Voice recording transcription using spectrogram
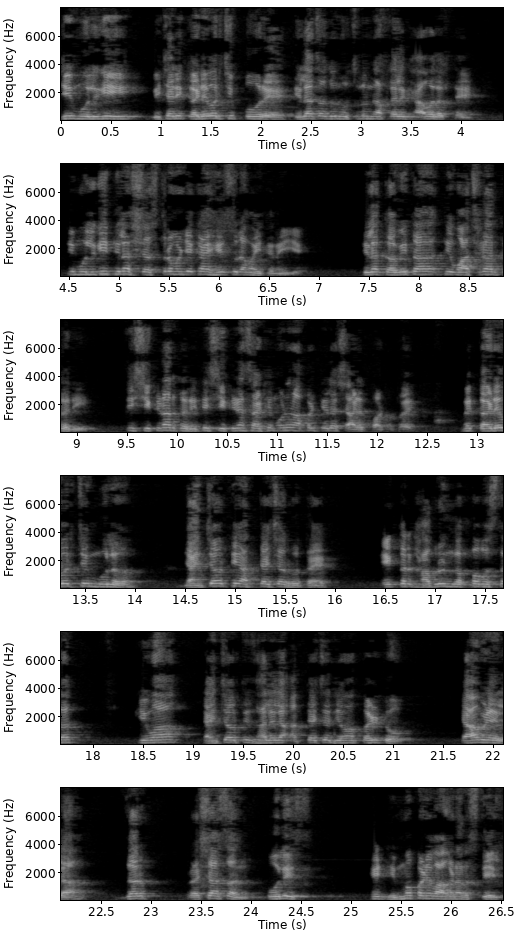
जी मुलगी बिचारी कडेवरची पोर आहे तिलाच अजून उचलून आपल्याला घ्यावं लागतंय. ती मुलगी तिला शस्त्र म्हणजे काय हे सुद्धा माहिती नाहीये. तिला कविता ती वाचणार कधी? ती शिकणार कधी? ती शिकण्यासाठी म्हणून आपण तिला शाळेत पाठवतोय. मग कडेवरचे मुलं ज्यांच्यावरती अत्याचार होत आहेत एकतर घाबरून गप्प बसतात किंवा त्यांच्यावरती झालेला अत्याचार जेव्हा कळतो त्यावेळेला जर प्रशासन पोलीस हे ढिम्मपणे वागणार असतील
